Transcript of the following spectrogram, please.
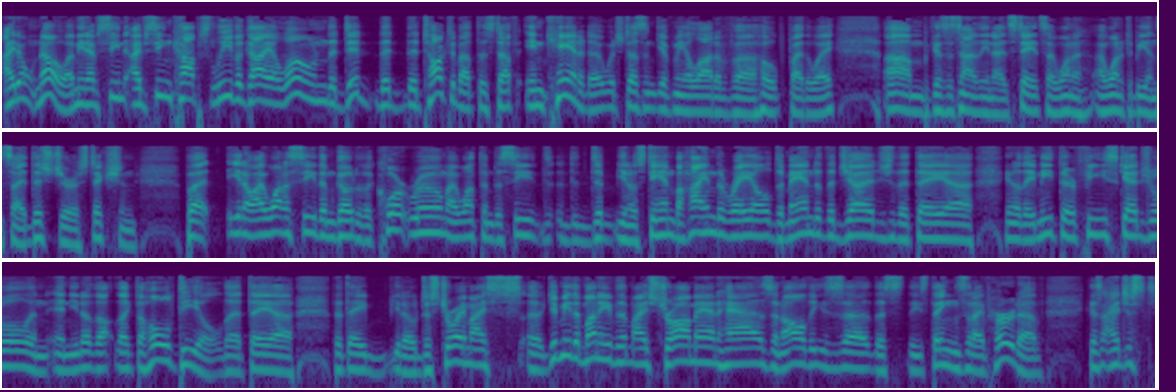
I don't know. I mean, I've seen I've seen cops leave a guy alone that did that, that talked about this stuff in Canada, which doesn't give me a lot of uh, hope, by the way, um, because it's not in the United States. I want to I want it to be inside this jurisdiction. But you know, I want to see them go to the courtroom. I want them to see d- d- you know stand behind the rail, demand of the judge that they uh, you know they meet their fee schedule, and and you know the, like the whole deal that they uh, that they you know destroy my uh, give me the money that my straw man has, and all these uh, this, these things that I've heard of, because I just.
